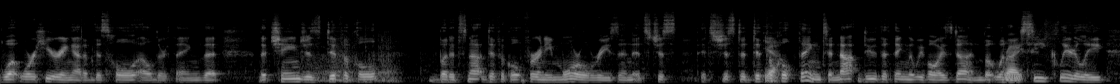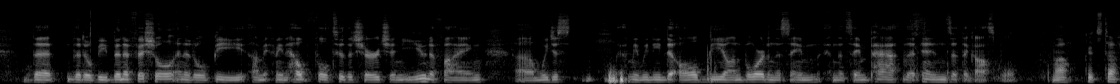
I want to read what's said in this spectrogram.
what we're hearing out of this whole elder thing. That that change is difficult, but it's not difficult for any moral reason. It's just it's just a difficult thing to not do the thing that we've always done. But when we see clearly that that it'll be beneficial and it'll be I mean, I mean helpful to the church and unifying, um, we just I mean we need to all be on board in the same in the same path that ends at the gospel. Well, good stuff.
